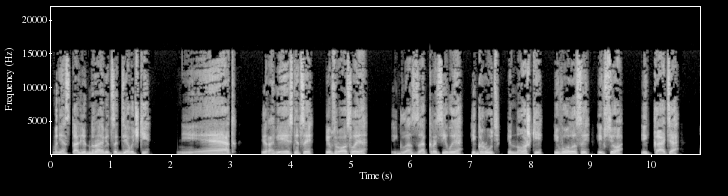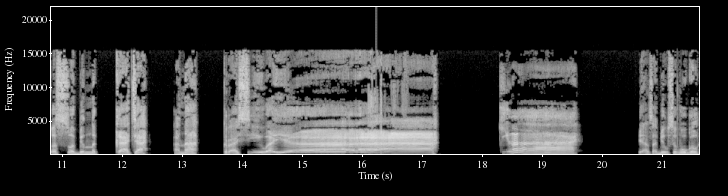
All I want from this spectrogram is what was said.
Мне стали нравиться девочки. Нет, и ровесницы, и взрослые, и глаза красивые, и грудь, и ножки, и волосы, и все. И Катя, особенно Катя. Она красивая. Я забился в угол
